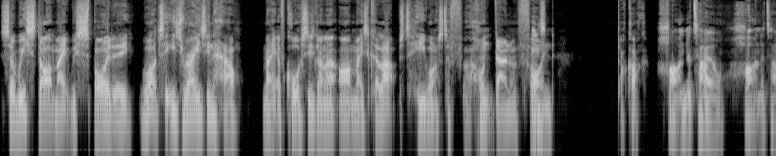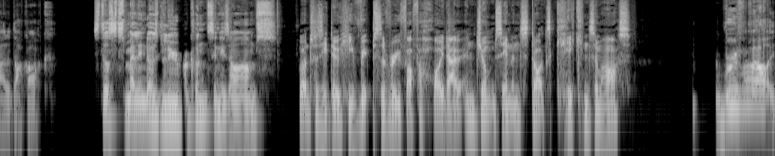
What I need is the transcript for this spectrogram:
So we start, mate, with Spidey. What's it? He's raising hell, mate. Of course, he's gonna. Aunt May's collapsed. He wants to f- hunt down and find Doc Ock. Hot on the tail, hot on the tail of Doc Ock. Still smelling those lubricants in his arms. What does he do? He rips the roof off a hideout and jumps in and starts kicking some ass. roof of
